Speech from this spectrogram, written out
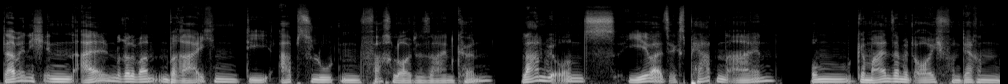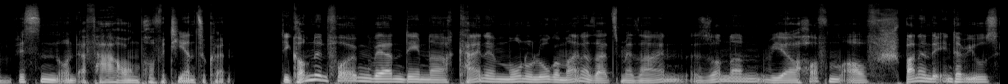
Da wir nicht in allen relevanten Bereichen die absoluten Fachleute sein können, laden wir uns jeweils Experten ein, um gemeinsam mit euch von deren Wissen und Erfahrungen profitieren zu können. Die kommenden Folgen werden demnach keine Monologe meinerseits mehr sein, sondern wir hoffen auf spannende Interviews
